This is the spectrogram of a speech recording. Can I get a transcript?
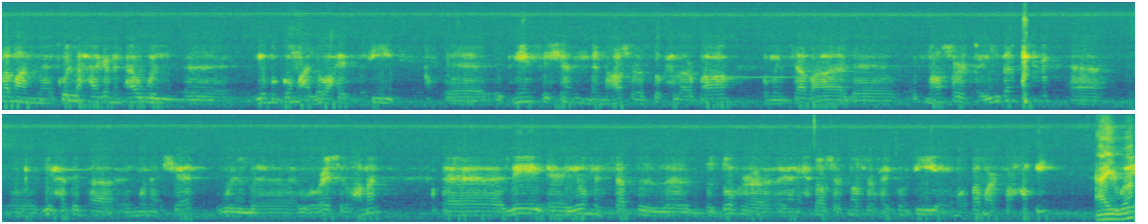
طبعا كل حاجة من أول آه، يوم الجمعة اللي هو هيبقى فيه آه، اثنين session من 10 الصبح ل 4 ومن 7 ل 12 تقريبا. آه، آه، دي هتبقى المناقشات وورش العمل. آه، ليوم السبت ال- الظهر يعني 11 12 هيكون في مؤتمر صحفي. أيوه.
